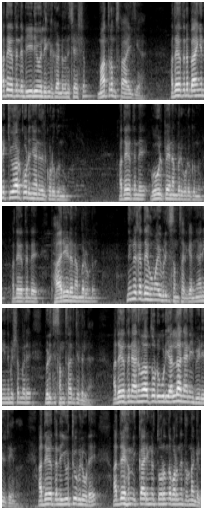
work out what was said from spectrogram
അദ്ദേഹത്തിന്റെ വീഡിയോ ലിങ്ക് കണ്ടതിന് ശേഷം മാത്രം സഹായിക്കുക. അദ്ദേഹത്തിന്റെ ബാങ്കിന്റെ ക്യു ആർ കോഡ് ഞാനിതിൽ കൊടുക്കുന്നു. അദ്ദേഹത്തിന്റെ ഗൂഗിൾ പേ നമ്പർ കൊടുക്കുന്നു. അദ്ദേഹത്തിന്റെ ഭാര്യയുടെ നമ്പറുണ്ട്. നിങ്ങൾക്ക് അദ്ദേഹവുമായി വിളിച്ച് സംസാരിക്കാം. ഞാൻ ഈ നിമിഷം വരെ വിളിച്ച് സംസാരിച്ചിട്ടില്ല. അദ്ദേഹത്തിന്റെ അനുവാദത്തോടു കൂടിയല്ല ഞാൻ ഈ വീഡിയോ ചെയ്യുന്നത്. അദ്ദേഹത്തിന്റെ യൂട്യൂബിലൂടെ അദ്ദേഹം ഇക്കാര്യങ്ങൾ തുറന്നു പറഞ്ഞിട്ടുണ്ടെങ്കിൽ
